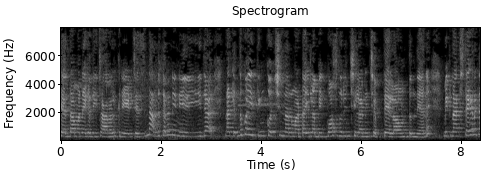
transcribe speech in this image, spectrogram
చేద్దామనే కదా ఈ ఛానల్ క్రియేట్ చేసింది. అందుకని నేను ఇదే నాకు ఎందుకో ఈ థింక్ వచ్చింది అనమాట ఇలా బిగ్ బాస్ గురించి ఇలా నేను చెప్తే ఎలా ఉంటుంది అని. మీకు నచ్చితే కనుక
